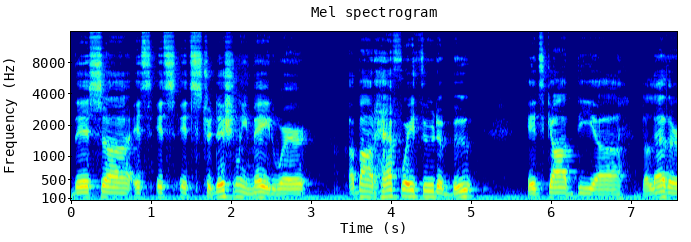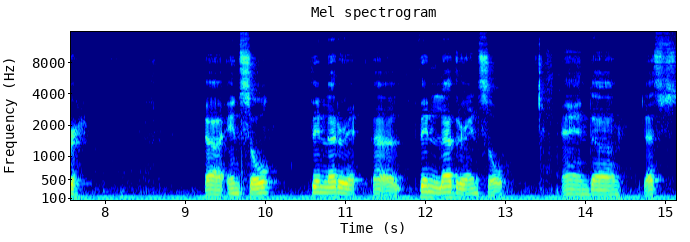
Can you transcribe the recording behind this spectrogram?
this uh, it's it's it's traditionally made where about halfway through the boot, it's got the uh, the leather uh, insole, thin leather uh, thin leather insole, and uh, that's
